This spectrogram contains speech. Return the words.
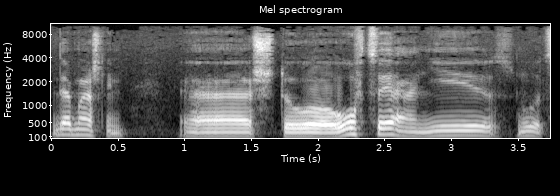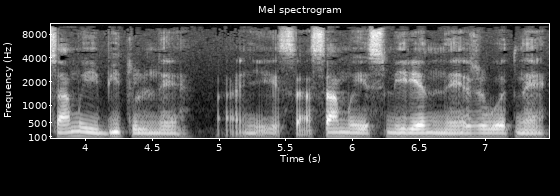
домашним, что овцы, они ну, вот, самые битульные они самые смиренные животные,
